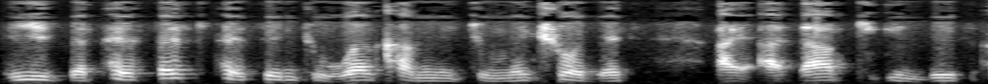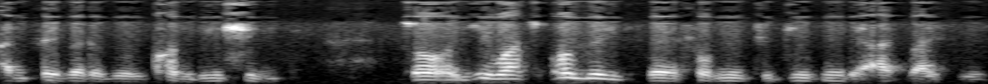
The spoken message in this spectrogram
he is the first person to welcome me to make sure that I adapt in this unfavorable conditions. So he was always there for me to give me the advices.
